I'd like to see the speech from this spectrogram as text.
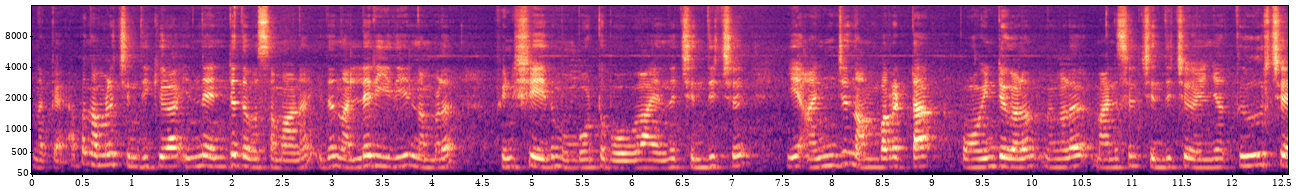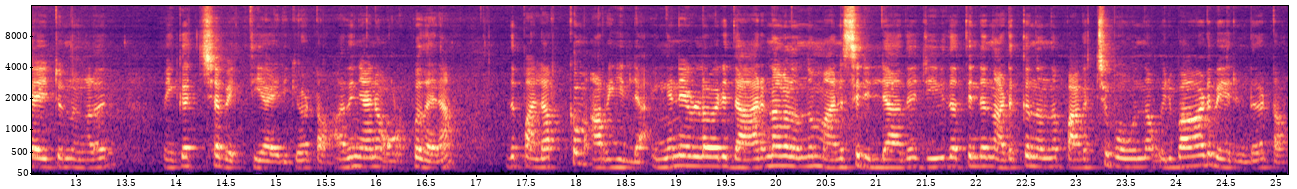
എന്നൊക്കെ. അപ്പോൾ നമ്മൾ ചിന്തിക്കുക ഇന്ന് എന്റെ ദിവസമാണ്. ഇത് നല്ല രീതിയിൽ നമ്മൾ ഫിനിഷ് ചെയ്ത് മുമ്പോട്ട് പോവുക എന്ന് ചിന്തിച്ച് ഈ അഞ്ച് നമ്പറിട്ട പോയിന്റുകളും നിങ്ങൾ മനസ്സിൽ ചിന്തിച്ചു കഴിഞ്ഞാൽ തീർച്ചയായിട്ടും നിങ്ങൾ മികച്ച വ്യക്തിയായിരിക്കും കേട്ടോ. അത് ഞാൻ ഉറപ്പ് തരാം. ഇത് പലർക്കും അറിയില്ല. ഇങ്ങനെയുള്ള ഒരു ധാരണകളൊന്നും മനസ്സിലില്ലാതെ ജീവിതത്തിന്റെ നടുക്ക് നിന്ന് പകച്ചു പോകുന്ന ഒരുപാട് പേരുണ്ട് കേട്ടോ.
